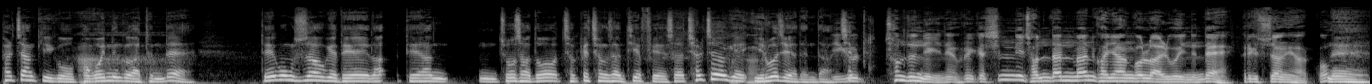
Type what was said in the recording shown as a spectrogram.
팔짱 끼고 보고 있는 것 같은데 대공수사국에 대해 대한 음, 조사도 적폐청산 TF에서 철저하게 이루어져야 된다. 이거 처음 듣는 얘기네요. 그러니까 심리 전단만 관여한 걸로 알고 있는데 그렇게 주장해왔고 네.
